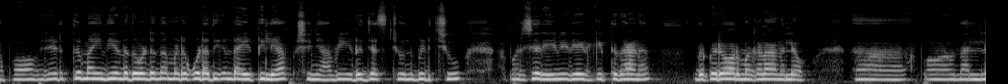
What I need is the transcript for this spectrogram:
അപ്പോൾ അവരെടുത്ത് മൈൻഡ് ചെയ്യേണ്ടത് കൊണ്ട് നമ്മുടെ കൂടെ അധികം ഉണ്ടായിട്ടില്ല. പക്ഷേ ഞാൻ വീട് ജസ്റ്റ് ഒന്ന് പിടിച്ചു. അപ്പോൾ ഒരു ചെറിയ വീഡിയോ ഇട്ടതാണ്. ഇതൊക്കെ ഒരു ഓർമ്മകളാണല്ലോ. അപ്പോൾ നല്ല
